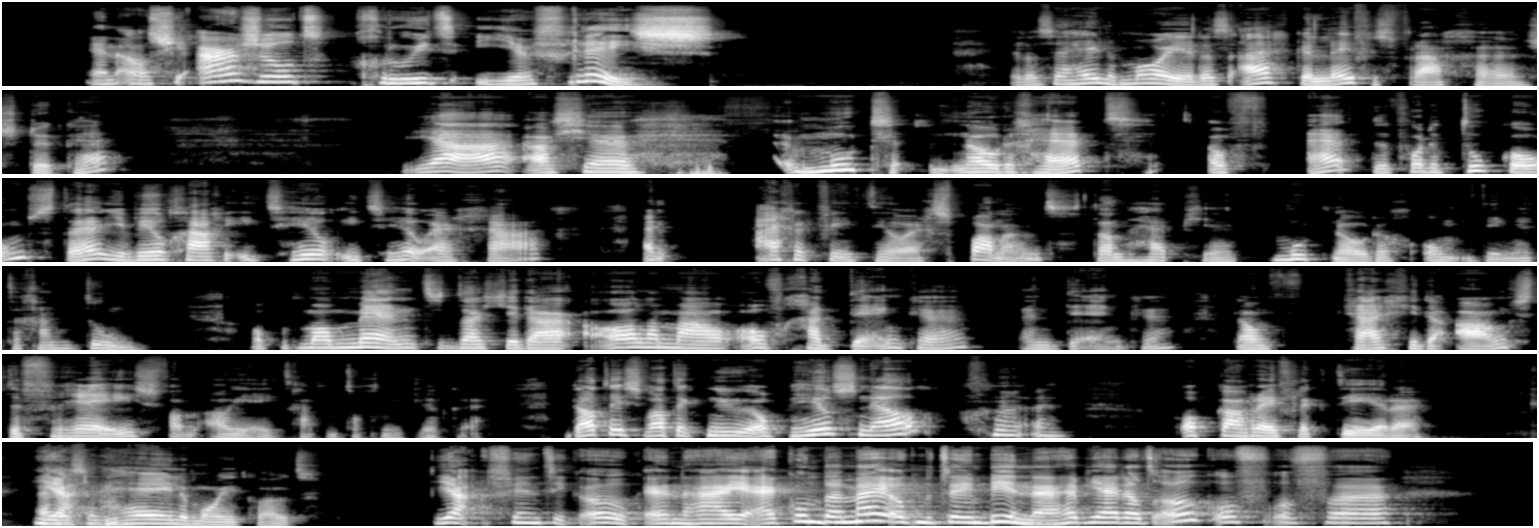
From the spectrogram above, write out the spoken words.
En als je aarzelt, groeit je vrees. Ja, dat is een hele mooie. Dat is eigenlijk een levensvraagstuk, hè? Ja, als je moed nodig hebt, of hè, voor de toekomst, hè, je wil graag iets heel, iets heel erg graag. En eigenlijk vind je het heel erg spannend, dan heb je moed nodig om dingen te gaan doen. Op het moment dat je daar allemaal over gaat denken en denken, dan krijg je de angst, de vrees van, oh jee, het gaat me toch niet lukken. Dat is wat ik nu op heel snel op kan reflecteren. En ja. dat is een hele mooie quote. Ja, vind ik ook. En hij, hij komt bij mij ook meteen binnen. Heb jij dat ook? Of, of, uh...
